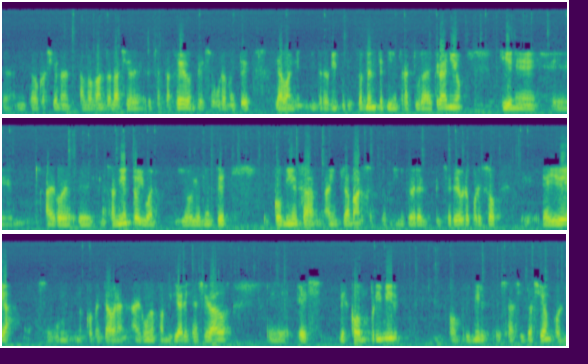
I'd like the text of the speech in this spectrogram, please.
en esta, ocasión al, Orlando Lacia de, de, Santa Fe, donde seguramente la van a intervenir judicialmente, tiene fractura de cráneo, tiene algo de, de desplazamiento y bueno, y obviamente comienza a inflamarse lo que tiene que ver el, cerebro, por eso eh, la idea, según nos comentaban algunos familiares y allegados, eh, es descomprimir comprimir esa situación con,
